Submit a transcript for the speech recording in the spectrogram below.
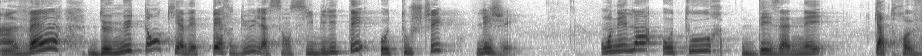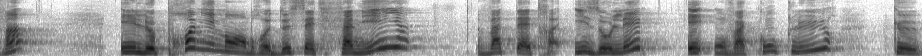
un ver, de mutants qui avaient perdu la sensibilité au toucher léger. On est là autour des années 80 et le premier membre de cette famille va être isolé et on va conclure que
